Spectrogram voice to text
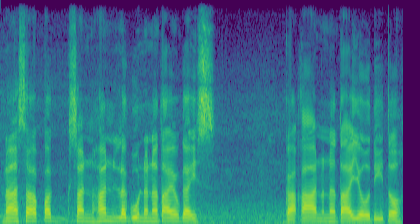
Nasa Pagsanhan, Laguna na tayo guys. Kakaanan na tayo dito.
